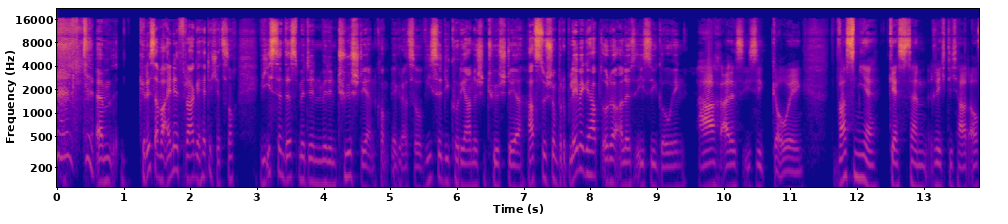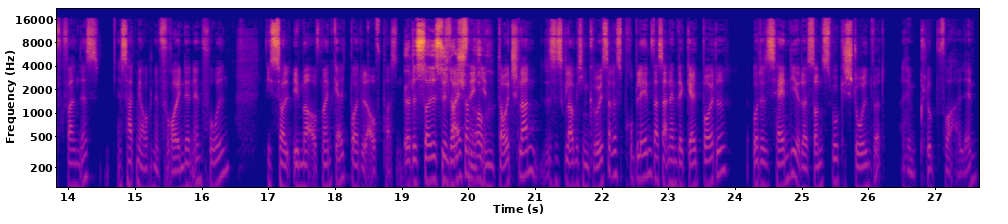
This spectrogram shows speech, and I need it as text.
ähm, Chris, aber eine Frage hätte ich jetzt noch. Wie ist denn das mit den, mit den Türstehern? Kommt mir gerade so. Wie sind die koreanischen Türsteher? Hast du schon Probleme gehabt oder alles easy going? Ach, alles easy going. Was mir gestern richtig hart aufgefallen ist, es hat mir auch eine Freundin empfohlen, ich soll immer auf meinen Geldbeutel aufpassen. Ja, das solltest du in ich Deutschland weiß nicht, auch. In Deutschland ist es, glaube ich, ein größeres Problem, dass einem der Geldbeutel oder das Handy oder sonst wo gestohlen wird, also im Club vor allem,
